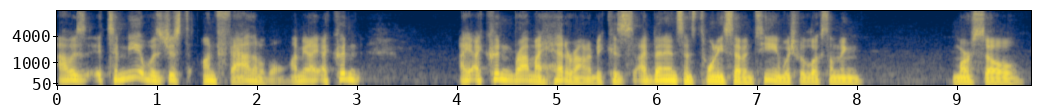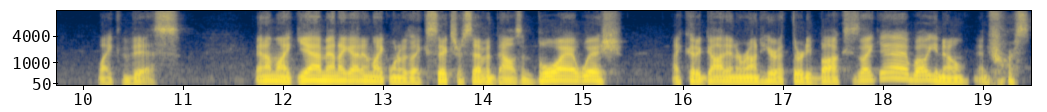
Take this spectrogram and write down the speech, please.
I was, it, to me, it was just unfathomable. I mean, I, I couldn't, I, I, couldn't wrap my head around it because I've been in since 2017, which would look something more so like this. And I'm like, yeah, man, I got in like when it was like six or 7,000. Boy, I wish I could have got in around here at 30 bucks. He's like, yeah, well, you know, and of course,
